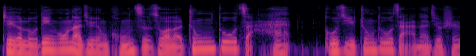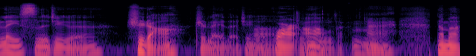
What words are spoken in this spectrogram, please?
这个鲁定公呢就用孔子做了中都宰，估计中都宰呢就是类似这个师长之类的这个官儿啊，哎，那么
